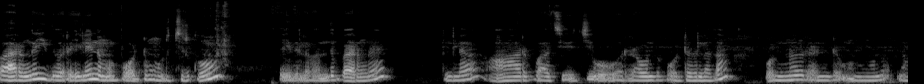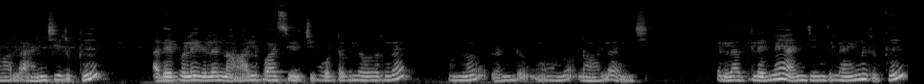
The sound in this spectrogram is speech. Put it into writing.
பாருங்கள் இது வரையிலே நம்ம போட்டு முடிச்சிருக்கோம். இதில் வந்து பாருங்கள் கீழே ஆறு பாசி வச்சு ஒவ்வொரு ரவுண்டு போட்டதில் தான் ஒன்று ரெண்டு மூணு நாலு அஞ்சு இருக்குது அதே போல் இதில் நாலு பாசி வச்சு போட்டதில் வருங்க ஒன்று ரெண்டு மூணு நாலு அஞ்சு. எல்லாத்துலேயுமே அஞ்சு அஞ்சு லைன் இருக்குது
